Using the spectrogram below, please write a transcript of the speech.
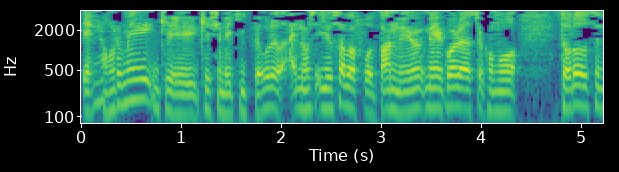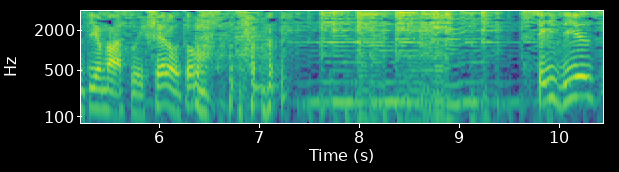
enorme que, que se me quitó, no sé, yo estaba flotando, yo me acuerdo eso como todo sentía más ligero, todo. Seis días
